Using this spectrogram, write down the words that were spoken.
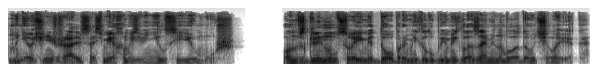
«Мне очень жаль», — со смехом извинился ее муж. Он взглянул своими добрыми голубыми глазами на молодого человека.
